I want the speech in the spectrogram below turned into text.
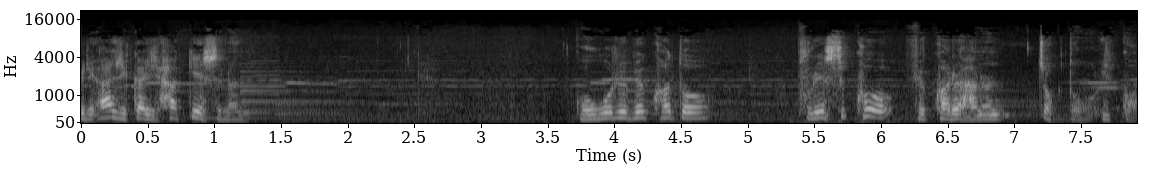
그래 아직까지 학계에서는 고구려 벽화도 프레스코 벽화를 하는 쪽도 있고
